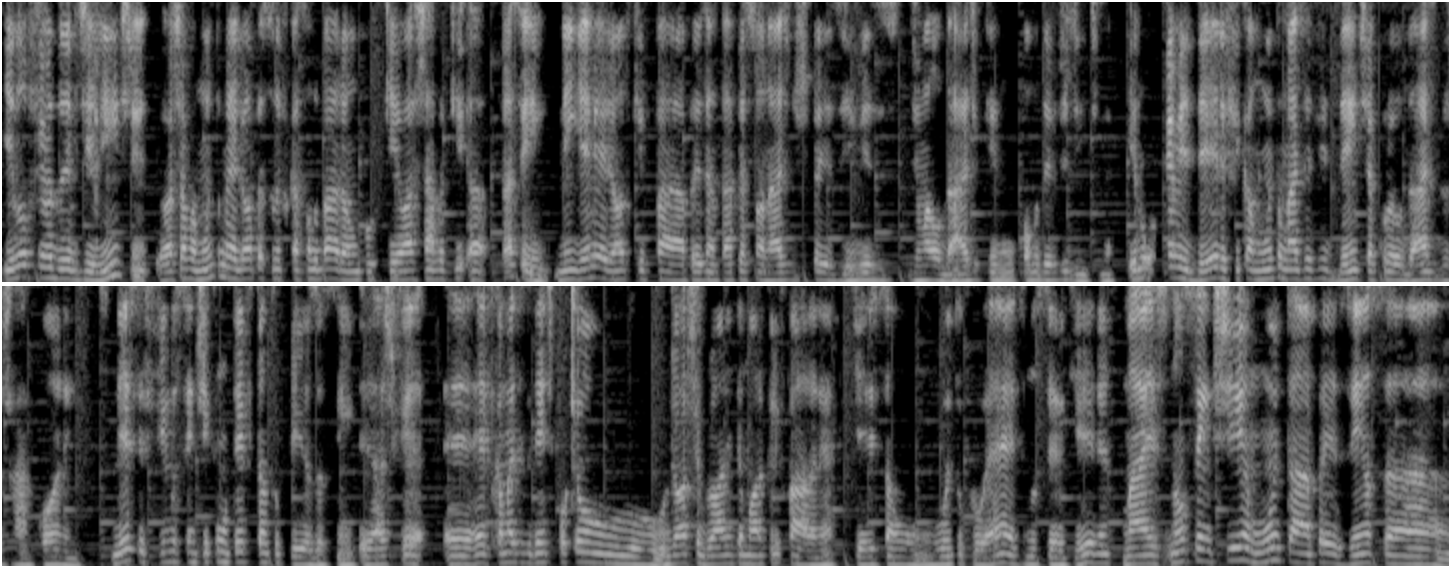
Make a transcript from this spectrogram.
E no filme do David Lynch, eu achava muito melhor a personificação do Barão, porque eu achava que, uh, assim, ninguém melhor do que apresentar personagens desprezíveis de maldade que como David Lynch, né? E no filme dele fica muito mais evidente a crueldade dos Harkonnen. Nesse filme eu senti que não teve tanto peso, assim. Eu acho que é, é, fica mais evidente porque o, o Josh Brolin tem uma hora que ele fala, né? Que eles são muito cruéis, não sei o que, né? Mas não sentia muita presença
